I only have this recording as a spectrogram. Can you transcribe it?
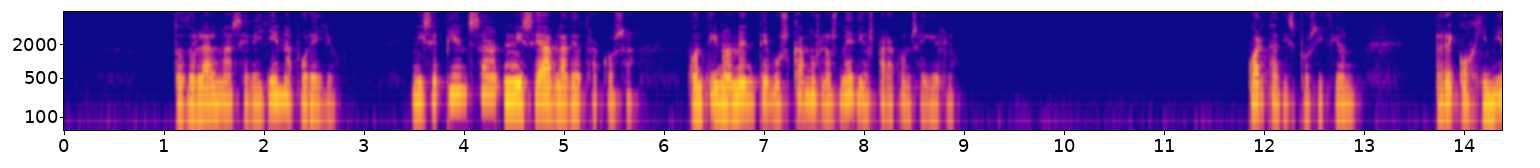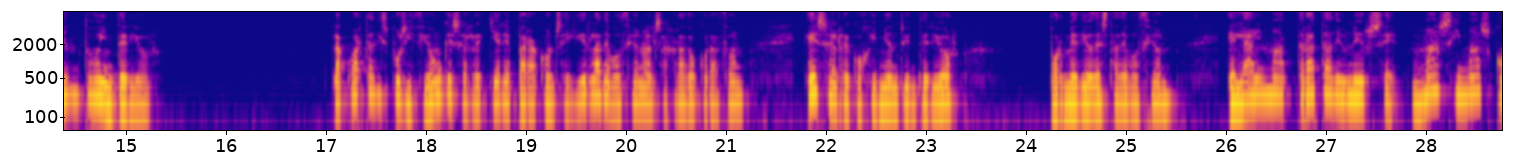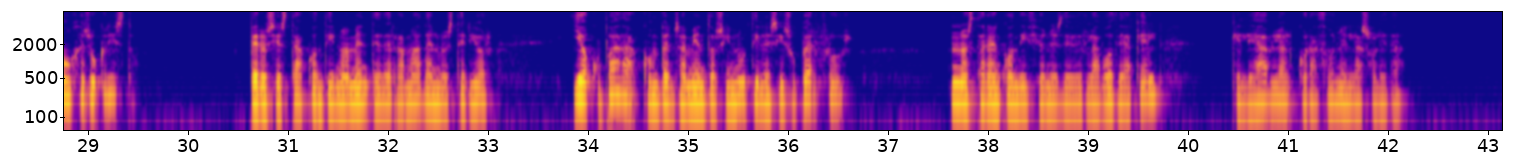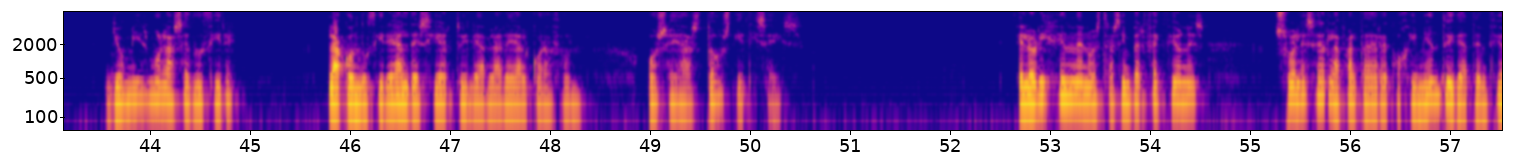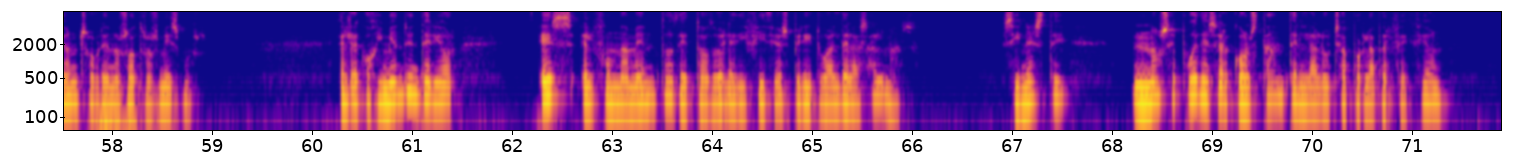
Todo el alma se ve llena por ello ni se piensa ni se habla de otra cosa. Continuamente buscamos los medios para conseguirlo. Cuarta disposición. Recogimiento interior. La cuarta disposición que se requiere para conseguir la devoción al Sagrado Corazón es el recogimiento interior. Por medio de esta devoción, el alma trata de unirse más y más con Jesucristo. Pero si está continuamente derramada en lo exterior y ocupada con pensamientos inútiles y superfluos, no estará en condiciones de oír la voz de aquel que le habla al corazón en la soledad. Yo mismo la seduciré, la conduciré al desierto y le hablaré al corazón. Oseas 2.16. El origen de nuestras imperfecciones suele ser la falta de recogimiento y de atención sobre nosotros mismos. El recogimiento interior es el fundamento de todo el edificio espiritual de las almas. Sin éste, no se puede ser constante en la lucha por la perfección,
